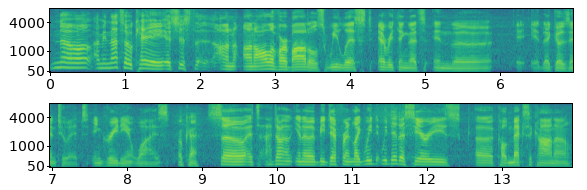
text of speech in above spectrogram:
No, I mean that's okay. It's just on on all of our bottles we list everything that's in the i i- that goes into it ingredient wise. okay So it's I don't you know it'd be different. Like we we did a series uh, called Mexicana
